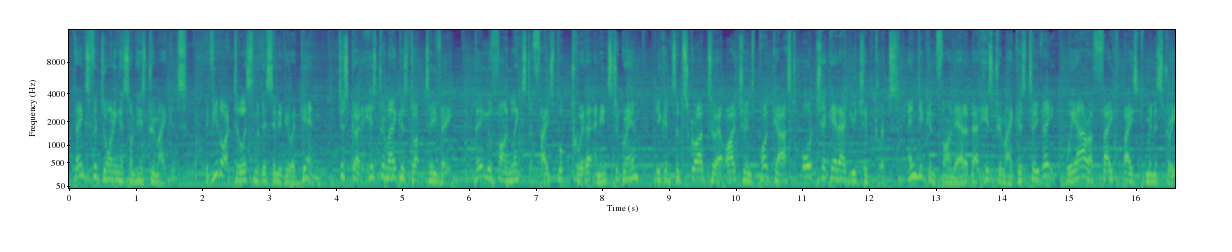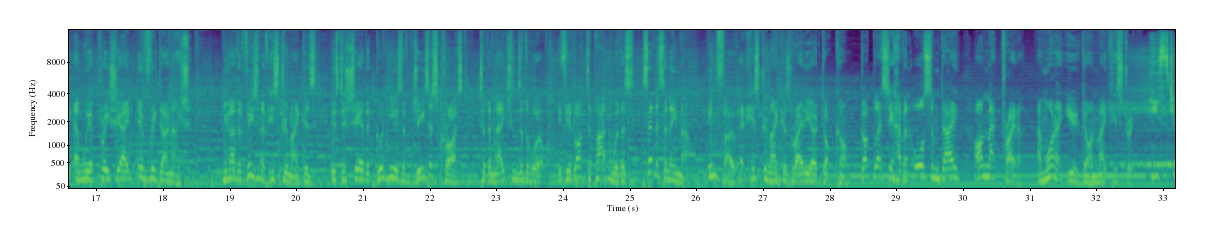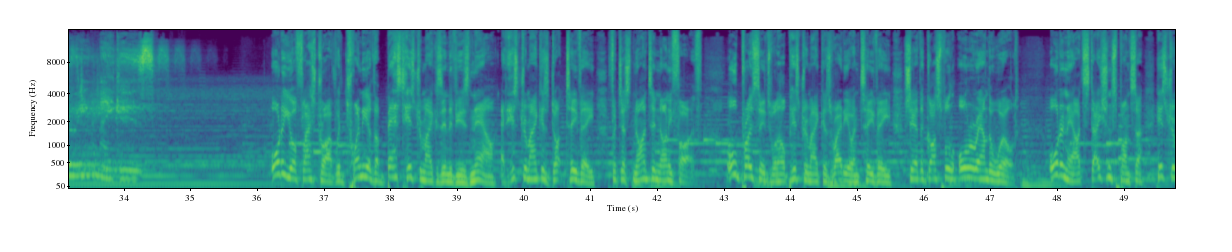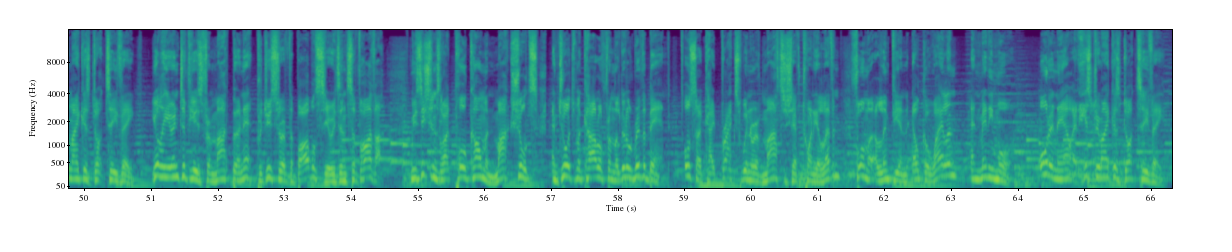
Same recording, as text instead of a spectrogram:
Thanks for joining us on History Makers. If you'd like to listen to this interview again, just go to historymakers.tv. There you'll find links to Facebook, Twitter, and Instagram. You can subscribe to our iTunes podcast or check out our YouTube clips. And you can find out about History Makers TV. We are a faith based ministry and we appreciate every donation. You know, the vision of History Makers is to share the good news of Jesus Christ to the nations of the world. If you'd like to partner with us, send us an email info at historymakersradio.com. God bless you. Have an awesome day. I'm Matt Prater, and why don't you go and make history? History Makers. Order your flash drive with 20 of the best History Makers interviews now at historymakers.tv for just $19.95. All proceeds will help History Makers Radio and TV share the gospel all around the world. Order now at station sponsor historymakers.tv. You'll hear interviews from Mark Burnett, producer of the Bible series and Survivor, musicians like Paul Colman, Mark Schultz, and George McArdle from the Little River Band, also Kate Bracks, winner of MasterChef 2011, former Olympian Elka Whalan, and many more. Order now at historymakers.tv.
